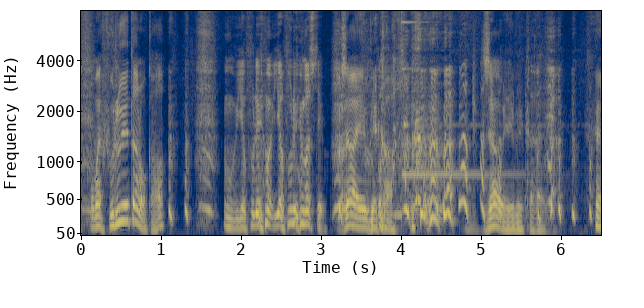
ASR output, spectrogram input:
お前震えたのか？うん、いや震えまいや震えましたよ。じゃあエウレカ。じゃあエウレカだよ。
